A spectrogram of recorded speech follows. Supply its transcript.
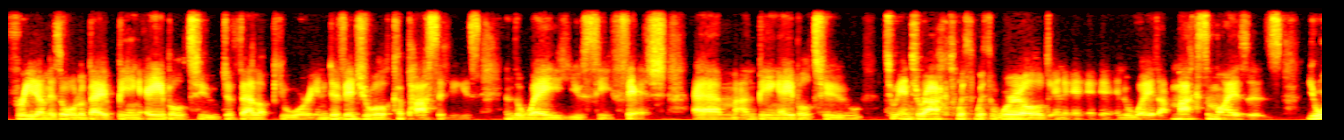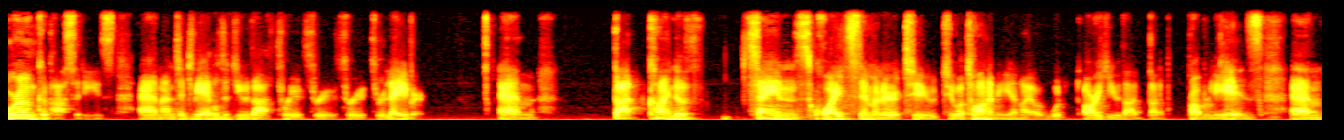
freedom is all about being able to develop your individual capacities in the way you see fit, um, and being able to to interact with with the world in, in, in a way that maximizes your own capacities, um, and to, to be able to do that through through through through labor. Um, that kind of sounds quite similar to to autonomy, and I would argue that that probably is, um,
